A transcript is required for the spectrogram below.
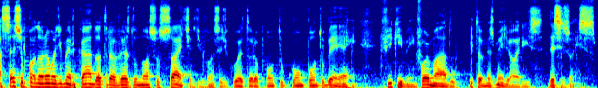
Acesse o panorama de mercado através do nosso site advancedecorretora.com.br. Fique bem informado e tome as melhores decisões.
